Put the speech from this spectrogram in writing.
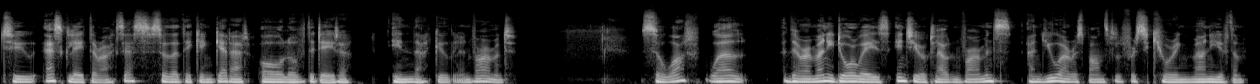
to escalate their access so that they can get at all of the data in that Google environment. So, what? Well, there are many doorways into your cloud environments, and you are responsible for securing many of them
